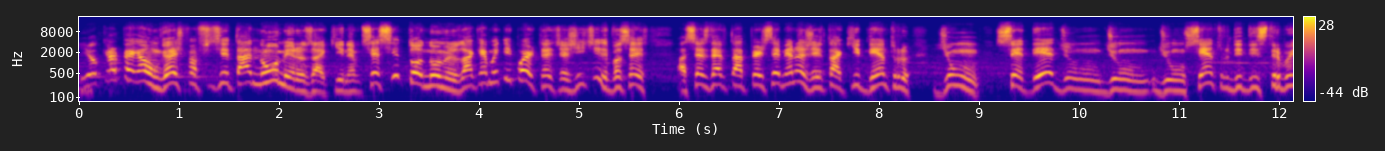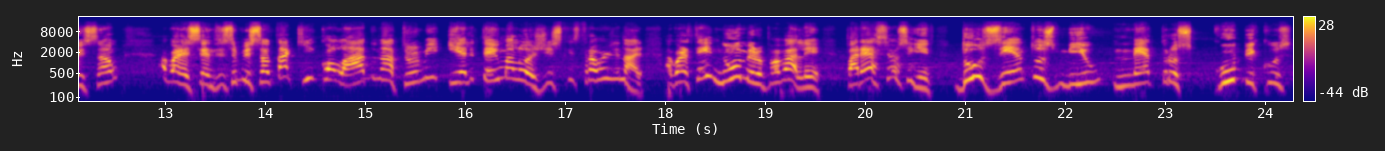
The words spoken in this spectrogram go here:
E eu quero pegar um gancho para citar números aqui, né? Porque você citou números lá que é muito importante. A gente, vocês, vocês devem estar percebendo, a gente está aqui dentro de um CD, de um, de um, de um centro de distribuição Agora, esse centro de distribuição está aqui colado na turma e ele tem uma logística extraordinária. Agora, tem número para valer. Parece ser o seguinte: 200 mil metros cúbicos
